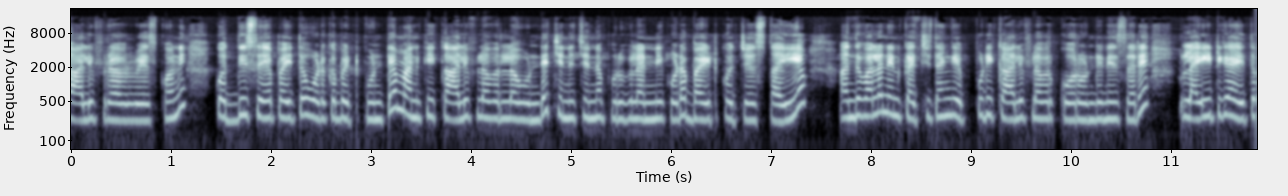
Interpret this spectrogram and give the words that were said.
కాలీఫ్లవర్ వేసుకొని కొద్దిసేపు అయితే ఉడకబెట్టుకుంటే మనకి కాలీఫ్లవర్లో ఉండే చిన్న చిన్న పురుగులన్నీ కూడా బయటకు వచ్చేస్తాయి అందువల్ల నేను ఖచ్చితంగా ఎప్పుడు ఈ కాలీఫ్లవర్ కూర వండినా సరే లైట్గా అయితే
